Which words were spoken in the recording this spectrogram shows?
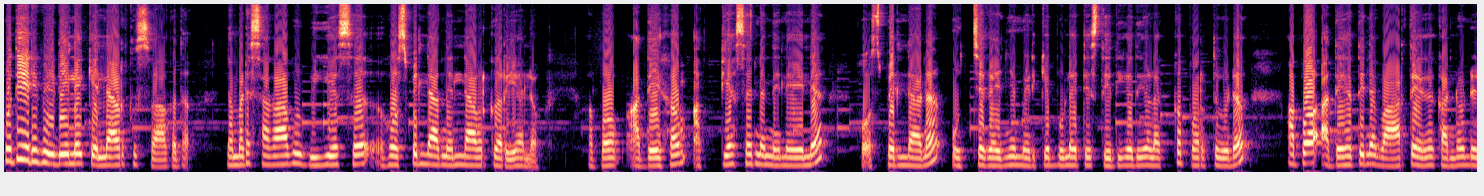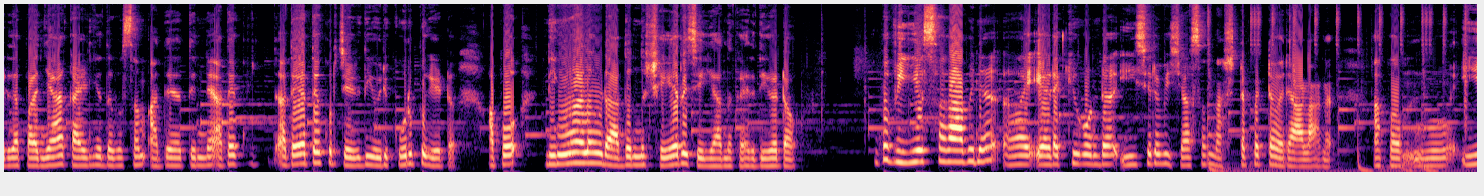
പുതിയൊരു വീഡിയോയിലേക്ക് എല്ലാവർക്കും സ്വാഗതം. നമ്മുടെ സഖാവ് വി എസ് ഹോസ്പിറ്റലാണെന്ന് എല്ലാവർക്കും അറിയാലോ. അപ്പോൾ അദ്ദേഹം അത്യാസന്ന നിലയിൽ ഹോസ്പിറ്റലാണ് ഉച്ച കഴിഞ്ഞ് മെഡിക്കൽ ബുള്ളറ്റ് സ്ഥിതിഗതികളൊക്കെ പുറത്തുവിടും. അപ്പോൾ അദ്ദേഹത്തിന്റെ വാർത്തയൊക്കെ കണ്ടുകൊണ്ടിരുന്നപ്പോൾ ഞാൻ കഴിഞ്ഞ ദിവസം അദ്ദേഹത്തിന്റെ അതേ അദ്ദേഹത്തെക്കുറിച്ച് എഴുതിയ ഒരു കുറിപ്പ് കേട്ടു. അപ്പോൾ നിങ്ങളോട് അതൊന്ന് ഷെയർ ചെയ്യാമെന്ന് കരുതി കേട്ടോ. അപ്പോൾ വി എസ് സഖാവിന് ഇടയ്ക്ക് കൊണ്ട് ഈശ്വര വിശ്വാസം നഷ്ടപ്പെട്ട ഒരാളാണ്. അപ്പം ഈ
